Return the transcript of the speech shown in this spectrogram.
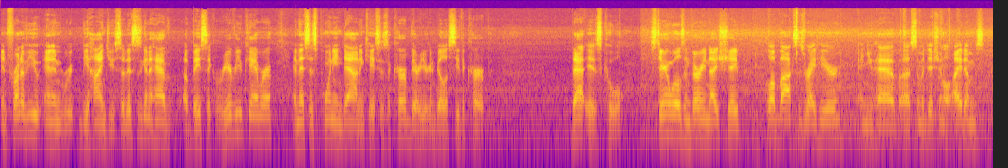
in front of you and in behind you. So this is gonna have a basic rear view camera and this is pointing down in case there's a curb there, you're gonna be able to see the curb. That is cool. Steering wheel is in very nice shape. Glove box is right here and you have uh, some additional items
